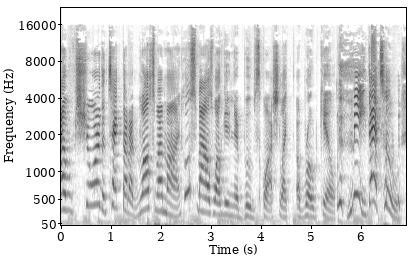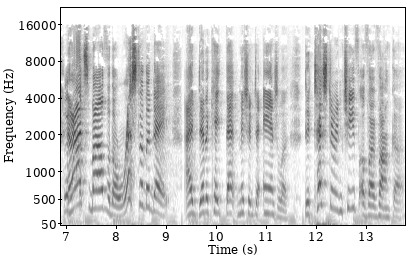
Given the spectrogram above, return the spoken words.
I'm sure the tech thought I'd lost my mind. Who smiles while getting their boobs squashed like a roadkill? Me, that's who. And I'd smile for the rest of the day. I dedicate that mission to Angela, detester in chief of Ivanka.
